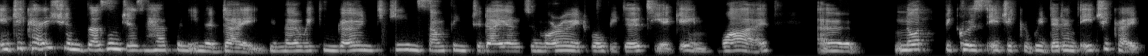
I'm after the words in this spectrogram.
education doesn't just happen in a day. You know, we can go and clean something today and tomorrow it will be dirty again. Why? Uh, not because edu- we didn't educate.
